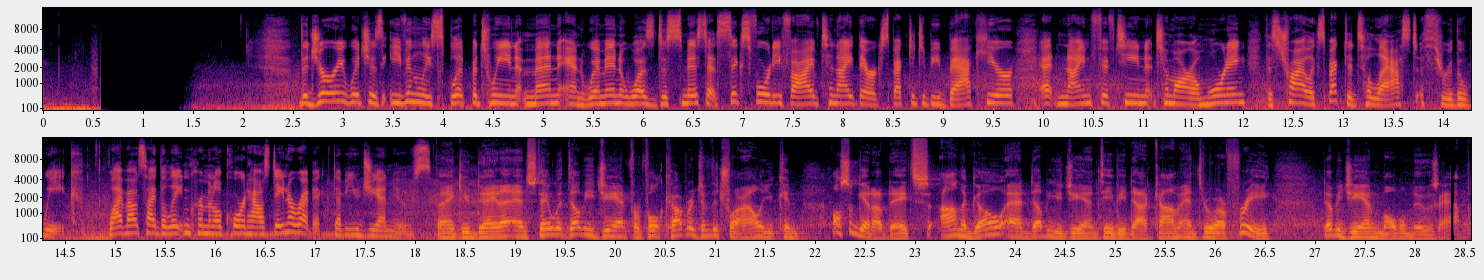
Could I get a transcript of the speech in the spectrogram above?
The jury, which is evenly split between men and women, was dismissed at 6:45 tonight. They're expected to be back here at 9:15 tomorrow morning. This trial expected to last through the week. Live outside the Leighton Criminal Courthouse, Dana Rebik, WGN News. Thank you, Dana, and stay with WGN for full coverage of the trial. You can also get updates on the go at WGNTV.com and through our free WGN mobile news app.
